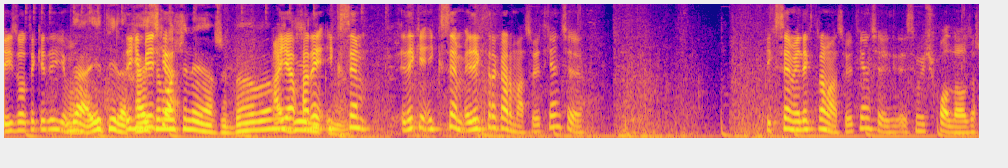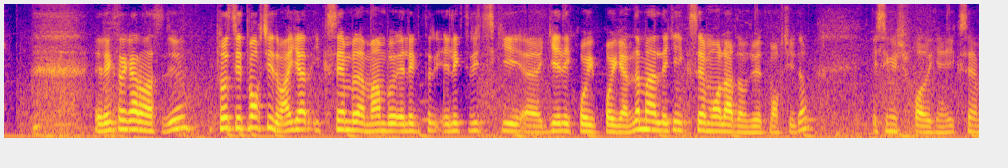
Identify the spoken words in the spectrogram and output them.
bekzod akadagimi da aytinglar qaysi mashina yaxshi? Bmw agar qarang xm lekin xm elektrokar emas aytgancha xm elektr emas u aytgancha esimga tushib qoldi hozir. Elektrokar emas просто aytmoqchi edim agar xm bilan man bu elektr elektrichеский gelik qo'yib qo'yganda man lekin xm olardim deb aytmoqchi edim esimga tushib qoldi ekan xm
